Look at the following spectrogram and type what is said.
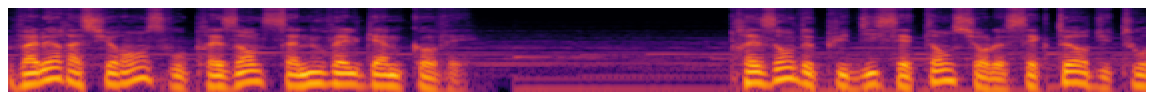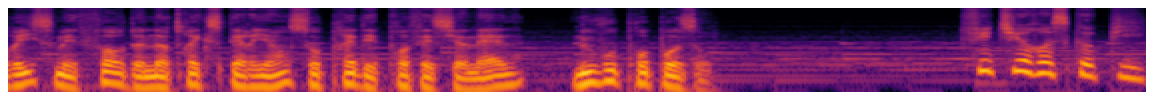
Valeur Assurance vous présente sa nouvelle gamme Cové. Présent depuis 17 ans sur le secteur du tourisme et fort de notre expérience auprès des professionnels, nous vous proposons Futuroscopie.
